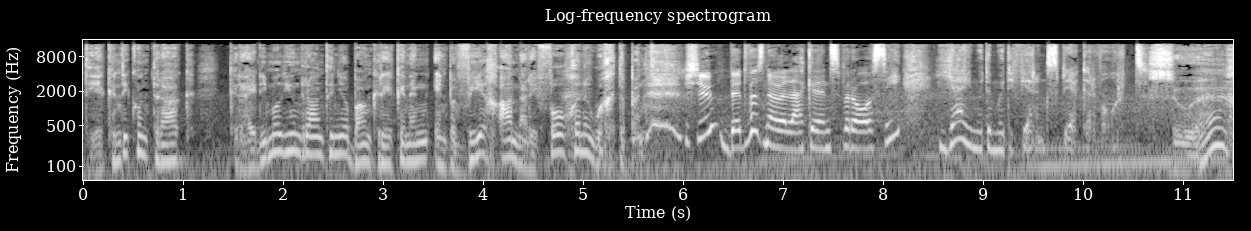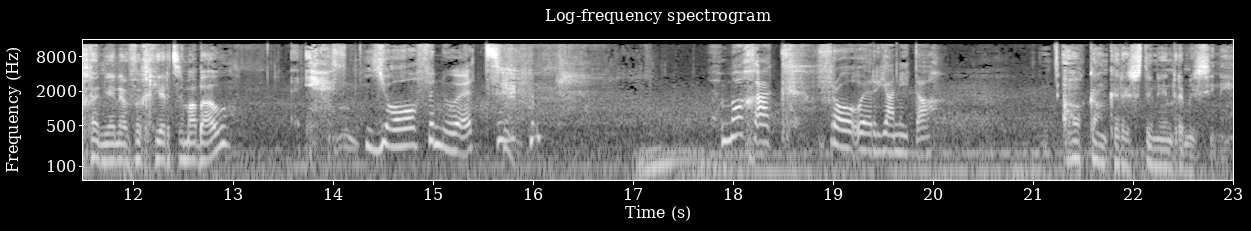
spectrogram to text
Teken die kontrak, kry die miljoen rand in jou bankrekening en beweeg aan na die volgende hoogtepunt. Sjoe, dit was nou 'n lekker inspirasie. Jy moet 'n motiveringsspreker word. So, gaan jy nou vir Geert se mabel? Ja, vernoot. Mag ek vra oor Janita? Haar kanker is toe nie in remissie nie.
